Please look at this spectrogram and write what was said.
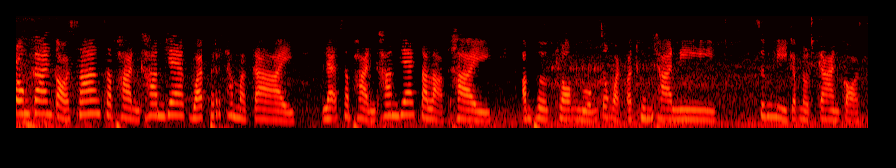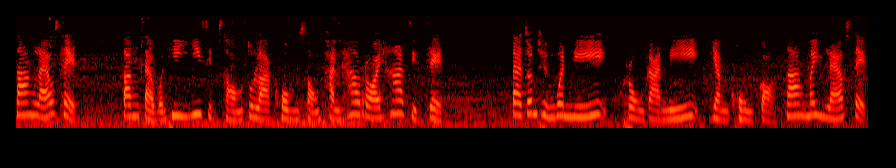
รงการก่อสร้างสะพานข้ามแยกวัดพระธรรมกาย และสะพานข้ามแยกตลาดไทย อำเภอคลองหลวงจังหวัดปทุมธานี ซึ่งมีกำหนดการก่อสร้างแล้วเสร็จ ตั้งแต่วันที่ 22 ตุลาคม 2557 แต่จนถึงวันนี้โครงการนี้ยังคงก่อสร้างไม่แล้วเสร็จ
